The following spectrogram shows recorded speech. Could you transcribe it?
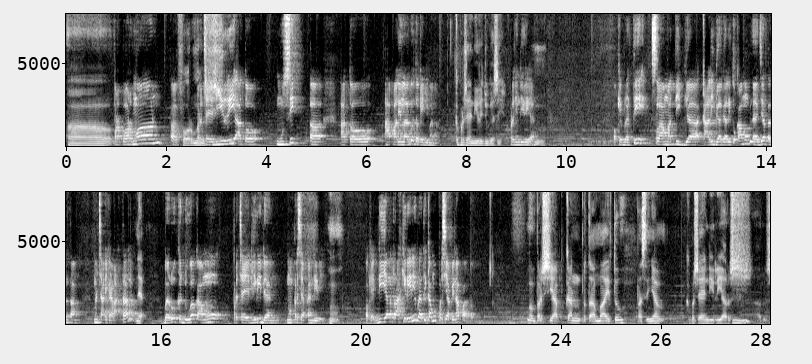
Uh, eh, Performance. percaya diri atau musik eh, atau hafalin lagu atau kayak gimana? Kepercayaan diri juga sih. Percaya diri ya. Oke, berarti selama tiga kali gagal itu kamu belajar tentang mencari karakter. Ya. Baru kedua kamu percaya diri dan mempersiapkan diri. Hmm. Oke, di yang terakhir ini berarti kamu persiapin apa tuh? Mempersiapkan pertama itu pastinya kepercayaan diri harus Hmm. harus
